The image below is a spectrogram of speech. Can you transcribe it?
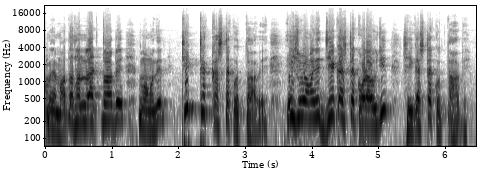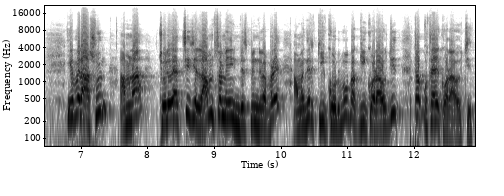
আমাদের মাথা ঠান্ডা রাখতে হবে, এবং আমাদের ঠিকঠাক কাজটা করতে হবে। এই সময় আমাদের যে কাজটা করা উচিত সেই কাজটা করতে হবে। এবার আসুন আমরা চলে যাচ্ছি যে লামসামে ইনভেস্টমেন্টের ব্যাপারে, আমাদের কি করব বা কি করা উচিত বা কোথায় করা উচিত।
